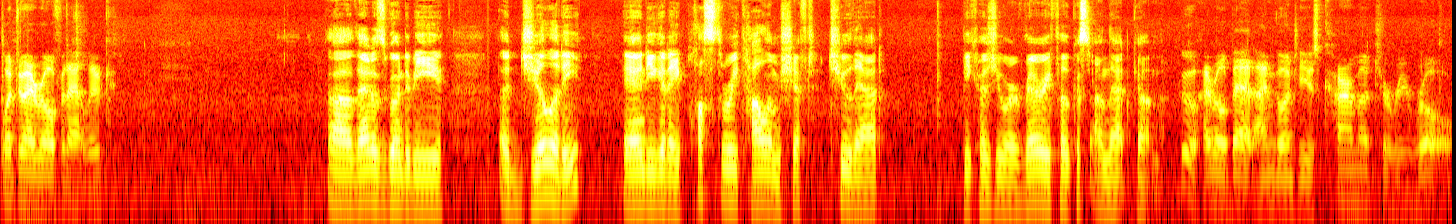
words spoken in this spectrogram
What do I roll for that, Luke? Uh, that is going to be agility, and you get a plus three column shift to that because you are very focused on that gun. Ooh, I rolled bad. I'm going to use karma to re-roll.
